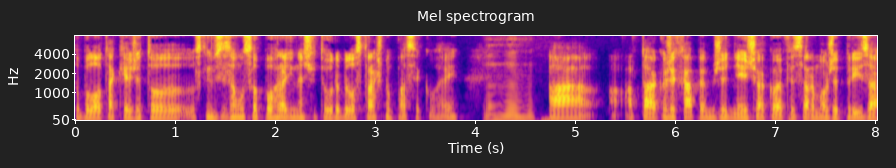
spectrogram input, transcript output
to bolo také, že to, s tým si sa musel pohrať, ináč to urobilo strašnú paseku, hej. Uh-huh. A, a, to akože chápem, že niečo ako FSR môže prísť a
